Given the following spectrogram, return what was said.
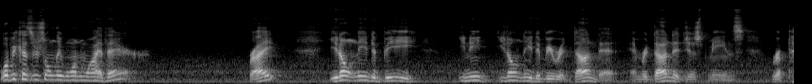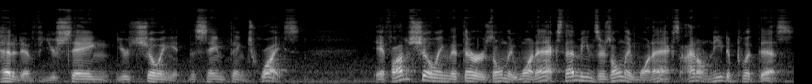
Well, because there's only one y there. Right? You don't need to be you need you don't need to be redundant and redundant just means repetitive. You're saying you're showing it the same thing twice. If I'm showing that there is only one x, that means there's only one x. I don't need to put this.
